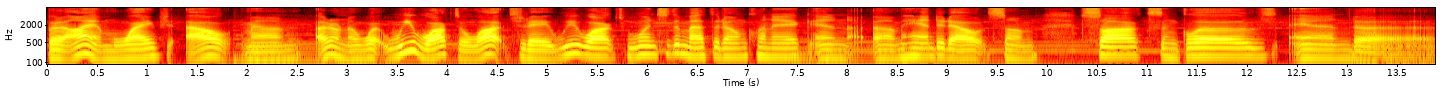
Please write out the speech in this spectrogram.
But I am wiped out, man. I don't know what. We walked a lot today. We walked, we went to the methadone clinic and um, handed out some socks and gloves and uh,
